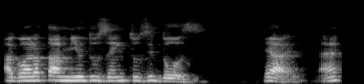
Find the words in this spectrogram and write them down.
agora está 1.212 reais. Né?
